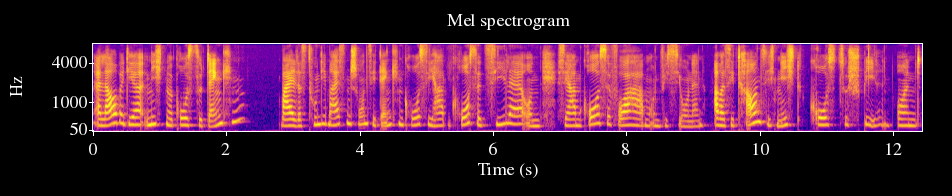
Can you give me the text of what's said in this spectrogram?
Erlaube dir nicht nur groß zu denken, weil das tun die meisten schon. Sie denken groß, sie haben große Ziele und sie haben große Vorhaben und Visionen. Aber sie trauen sich nicht, groß zu spielen. Und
